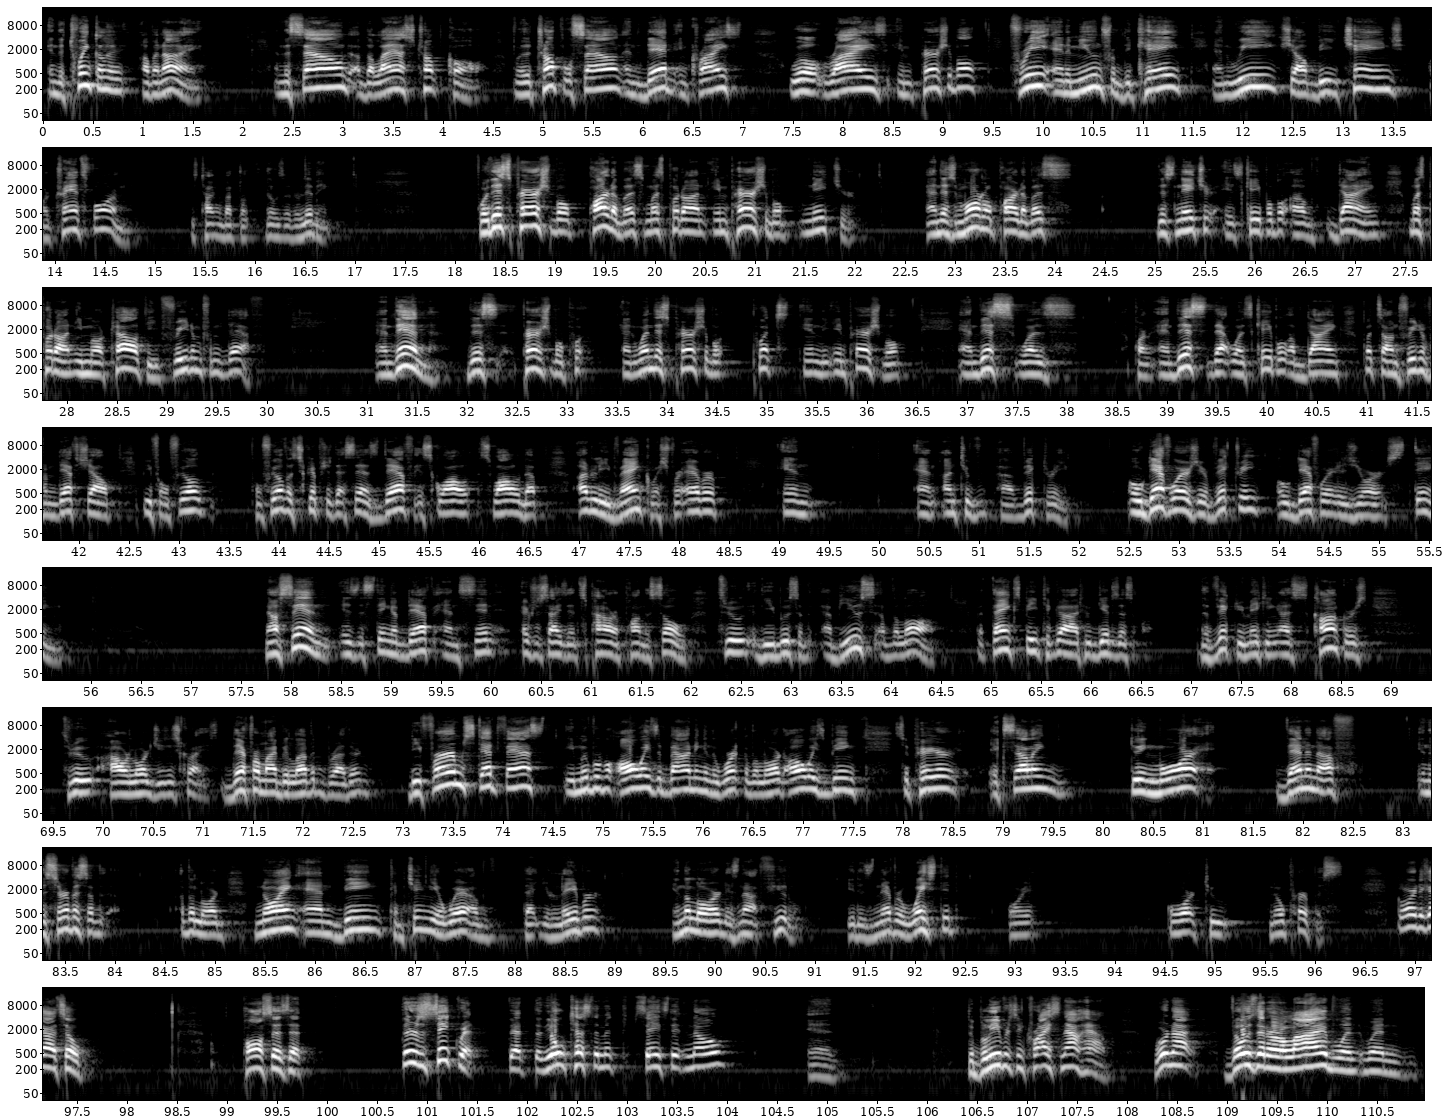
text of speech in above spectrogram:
in the twinkling of an eye, and the sound of the last trump call. For the trump will sound, and the dead in Christ will rise imperishable, free and immune from decay, and we shall be changed or transformed. He's talking about the, those that are living. For this perishable part of us must put on imperishable nature, and this mortal part of us, this nature is capable of dying, must put on immortality, freedom from death. And then this perishable put, and when this perishable puts in the imperishable, and this was and this that was capable of dying puts on freedom from death shall be fulfilled fulfill the scripture that says death is swallowed up utterly vanquished forever in and unto uh, victory. O death where is your victory? O death where is your sting? Now sin is the sting of death and sin exercises its power upon the soul through the abuse of, abuse of the law. But thanks be to god who gives us the victory, making us conquerors through our Lord Jesus Christ. Therefore, my beloved brethren, be firm, steadfast, immovable, always abounding in the work of the Lord, always being superior, excelling, doing more than enough in the service of, of the Lord, knowing and being continually aware of that your labor in the Lord is not futile. It is never wasted or, or to no purpose. Glory to God. So, Paul says that there's a secret that the Old Testament saints didn't know, and the believers in Christ now have. We're not those that are alive when, when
